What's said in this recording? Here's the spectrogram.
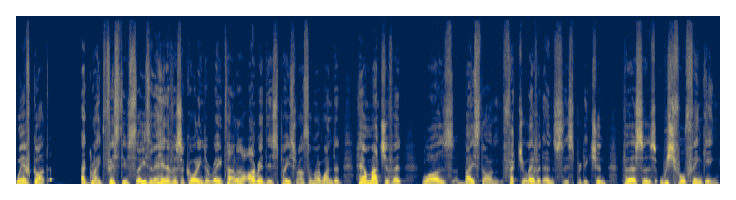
we've got a great festive season ahead of us, according to retailers. I read this piece, Russell, and I wondered how much of it was based on factual evidence, this prediction, versus wishful thinking.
